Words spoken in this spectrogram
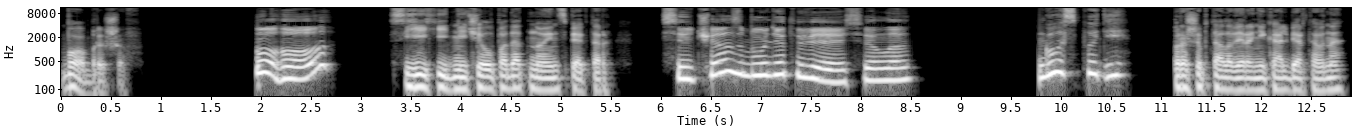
Бобрышев. «Ого!» — съехидничал податной инспектор. «Сейчас будет весело». «Господи!» — прошептала Вероника Альбертовна.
